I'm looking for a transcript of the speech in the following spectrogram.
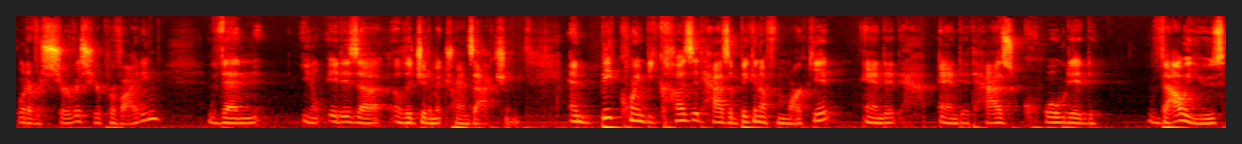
whatever service you're providing. Then you know it is a, a legitimate transaction. And Bitcoin, because it has a big enough market and it and it has quoted values,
